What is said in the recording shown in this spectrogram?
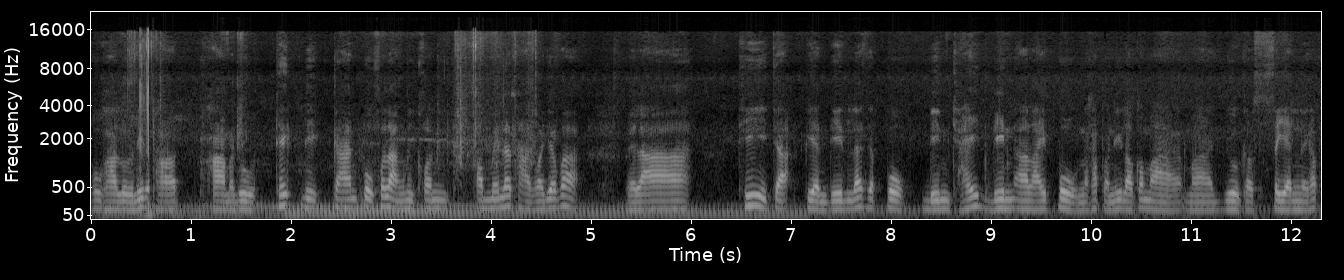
ภูพาลุยนี่จะพาพามาดูเทคนิคการปลูกฝรั่งมีคนคอมเมนต์และถามมาเยอะว่า เวลาที่จะเปลี่ยนดินและจะปลูกดินใช้ดินอะไรปลูกนะครับ วันนี้เราก็มามาอยู่กับเซียนเลยครับ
